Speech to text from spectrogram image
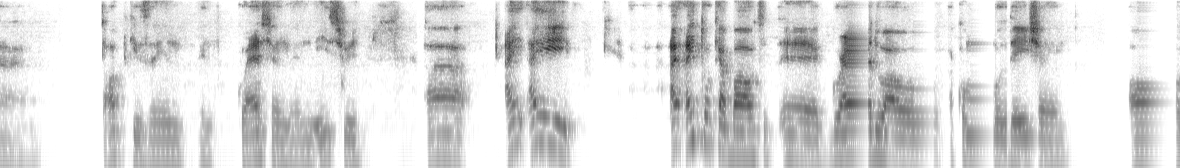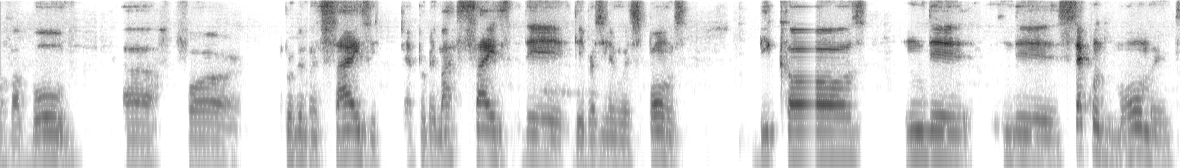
uh, topics and, and question and issue. Uh, I, I I, I talk about uh, gradual accommodation of above uh, for problematize, uh, problematize the, the Brazilian response because in the in the second moment,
